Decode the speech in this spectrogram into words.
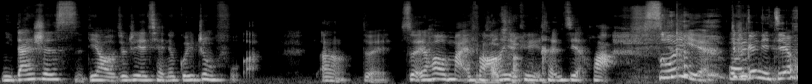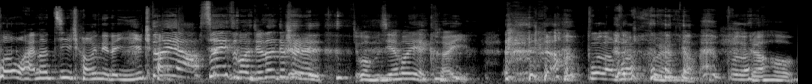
你单身死掉，就这些钱就归政府了。嗯，对，所以然后买房也可以很简化，所以 我跟你结婚，我还能继承你的遗产。对呀，所以怎么觉得就是 我们结婚也可以？不了不了，突然表白不了。然后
